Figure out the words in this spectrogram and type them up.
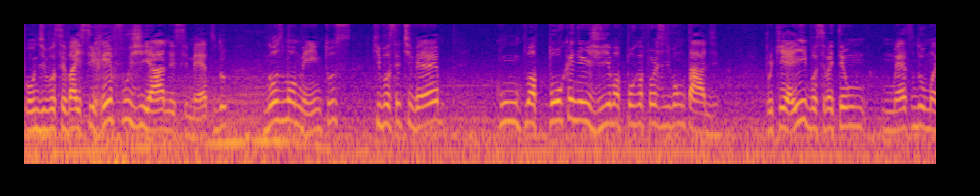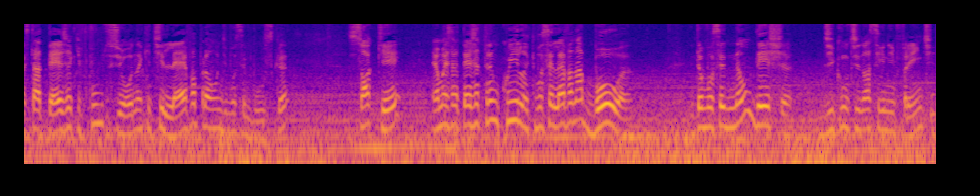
onde você vai se refugiar nesse método nos momentos que você tiver com uma pouca energia, uma pouca força de vontade. Porque aí você vai ter um, um método, uma estratégia que funciona, que te leva para onde você busca, só que é uma estratégia tranquila, que você leva na boa. Então você não deixa de continuar seguindo em frente,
